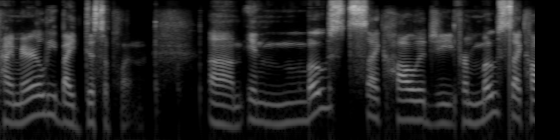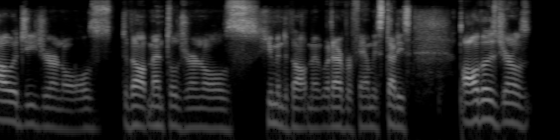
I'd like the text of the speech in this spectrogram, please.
primarily by discipline. Um, in most psychology, for most psychology journals, developmental journals, human development, whatever, family studies, all those journals,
